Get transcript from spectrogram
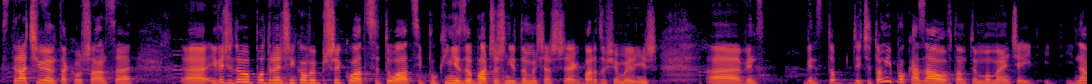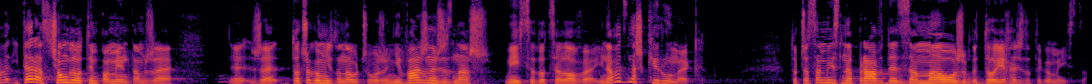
Straciłem taką szansę. E, I wiecie, to był podręcznikowy przykład sytuacji, póki nie zobaczysz, nie domyślasz się, jak bardzo się mylisz. E, więc więc to, wiecie, to mi pokazało w tamtym momencie i, i, i, nawet i teraz ciągle o tym pamiętam, że, e, że to, czego mnie to nauczyło, że nieważne, że znasz miejsce docelowe i nawet znasz kierunek, to czasami jest naprawdę za mało, żeby dojechać do tego miejsca,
